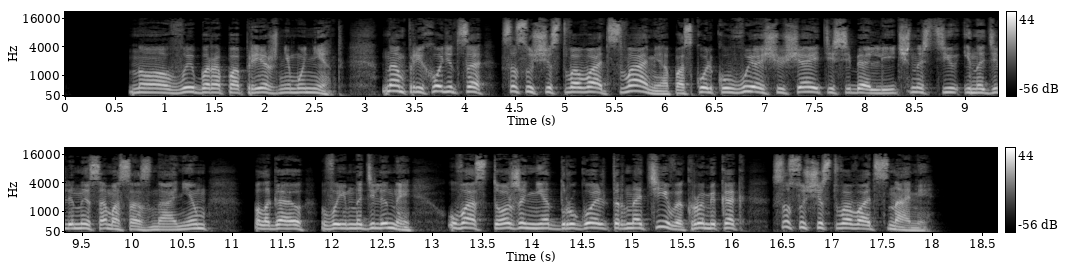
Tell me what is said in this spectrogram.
Но выбора по-прежнему нет. Нам приходится сосуществовать с вами, а поскольку вы ощущаете себя личностью и наделены самосознанием, полагаю, вы им наделены, у вас тоже нет другой альтернативы, кроме как сосуществовать с нами».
